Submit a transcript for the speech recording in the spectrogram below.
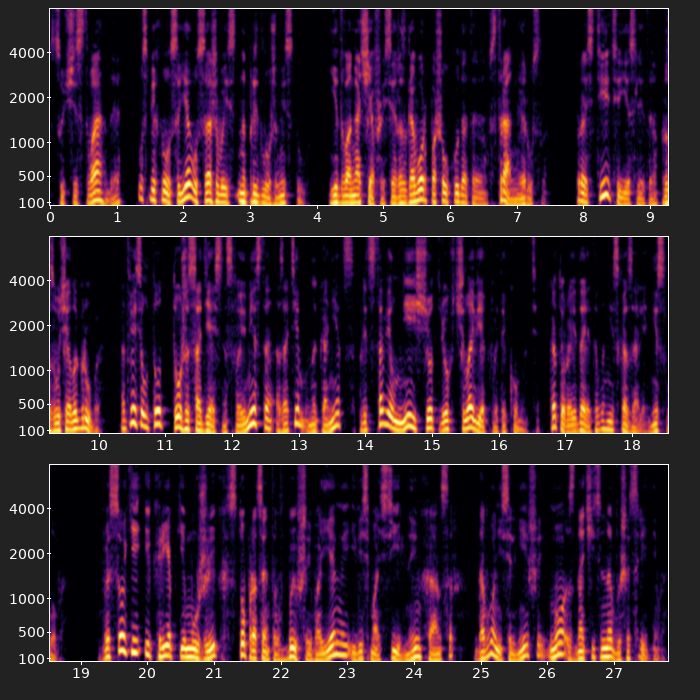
Существа, да? Усмехнулся я, усаживаясь на предложенный стул. Едва начавшийся разговор пошел куда-то в странное русло. Простите, если это прозвучало грубо. Ответил тот, тоже садясь на свое место, а затем, наконец, представил мне еще трех человек в этой комнате, которые до этого не сказали ни слова. Высокий и крепкий мужик, сто процентов бывший военный и весьма сильный энхансер, давно не сильнейший, но значительно выше среднего.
